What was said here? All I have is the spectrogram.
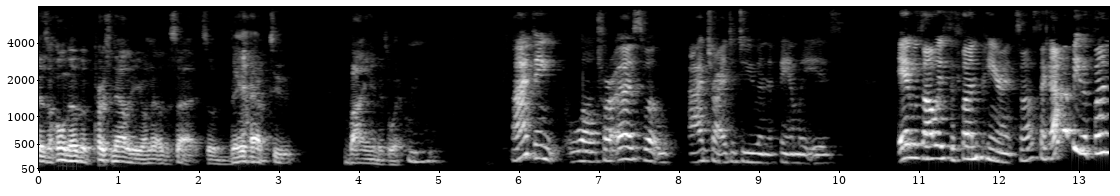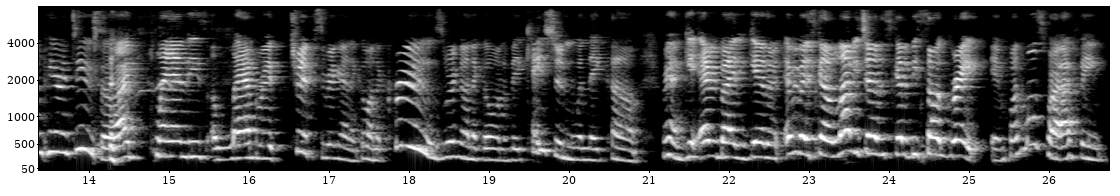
there's a whole nother personality on the other side, so they Yeah. have to buy in as well. Mhm. I think, well, for us, what I try to do in the family is Ed was always the fun parent. So I was like, I'm going to be the fun parent too. So I planned these elaborate trips. We're going to go on a cruise. We're going to go on a vacation when they come. We're going to get everybody together. and Everybody's going to love each other. It's going to be so great. And for the most part, I think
